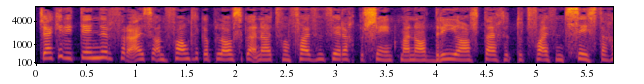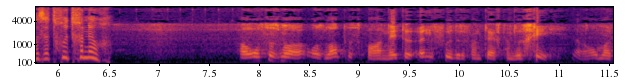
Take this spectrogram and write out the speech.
Jackie die tender vereis aanvanklike plaaslike inhoud van 45%, maar na 3 jaar styg dit tot 65. Is dit goed genoeg? Ons is maar ons land is maar net 'n invoerder van tegnologie, uh, omdat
